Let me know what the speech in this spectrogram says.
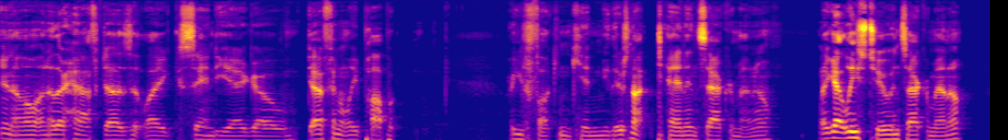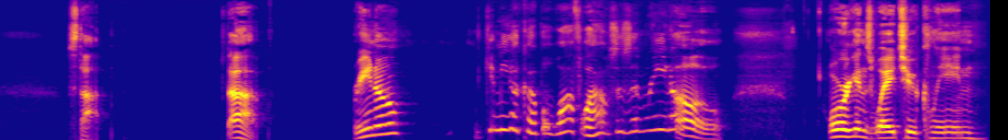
You know, another half does at like San Diego. Definitely pop a Are you fucking kidding me? There's not 10 in Sacramento. Like at least two in Sacramento. Stop. Stop. Reno? Give me a couple Waffle Houses in Reno. Oregon's way too clean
